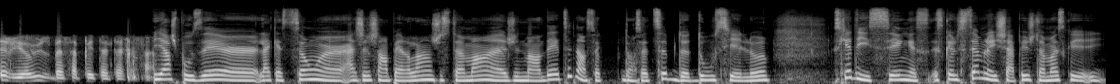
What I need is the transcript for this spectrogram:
sérieuses, ben ça peut être intéressant. Hier, je posais la question à Gilles Champerlan, justement, je lui demandais, tu sais, dans ce dans ce type de dossier-là, est-ce qu'il y a des signes? Est-ce que le système l'a échappé justement? Est-ce qu'il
